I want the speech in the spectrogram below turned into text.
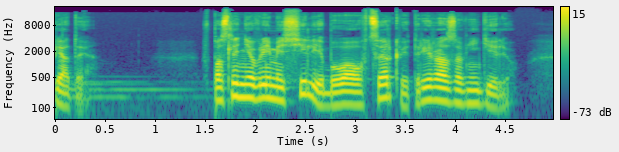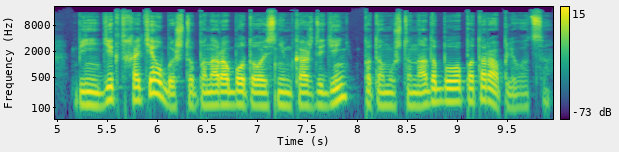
5. В последнее время Силия бывала в церкви три раза в неделю. Бенедикт хотел бы, чтобы она работала с ним каждый день, потому что надо было поторапливаться.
